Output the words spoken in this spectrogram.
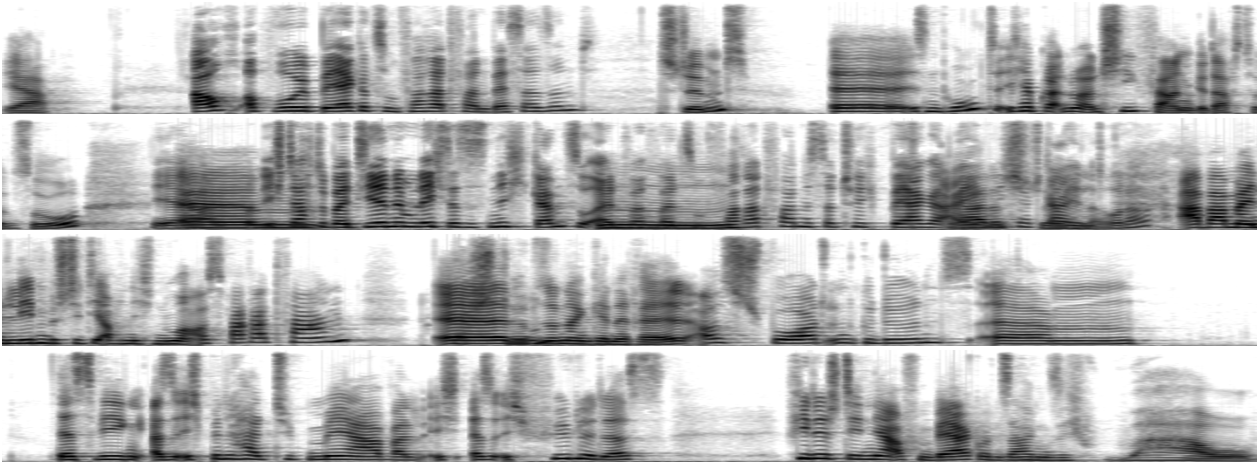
Ja, Auch obwohl Berge zum Fahrradfahren besser sind? stimmt. Äh, ist ein Punkt. Ich habe gerade nur an Skifahren gedacht und so. Ja. und ich Ähm, dachte bei dir nämlich, das ist nicht ganz so einfach, weil zum Fahrradfahren ist natürlich Berge Ja, eigentlich geiler, oder? Aber mein Leben besteht ja auch nicht nur aus Fahrradfahren, ähm, sondern generell aus Sport und Gedöns. Ähm, deswegen, also ich bin halt Typ mehr, weil ich, also ich fühle das. Viele stehen ja auf dem Berg und sagen sich, wow,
